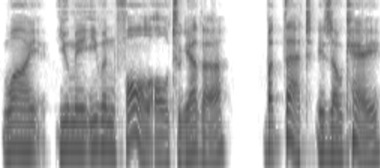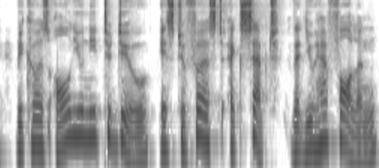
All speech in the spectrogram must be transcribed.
Why, you may even fall altogether, but that is okay because all you need to do is to first accept that you have fallen,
